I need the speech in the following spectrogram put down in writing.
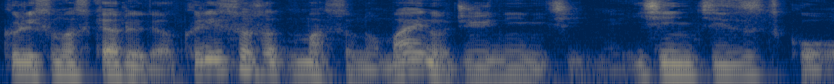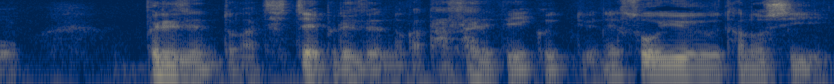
クリスマスキャロルではクリスマスの前の12日にね1日ずつこうプレゼントがちっちゃいプレゼントが足されていくっていうねそういう楽しい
